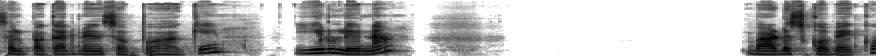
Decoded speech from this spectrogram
ಸ್ವಲ್ಪ ಕರಿಬೇವಿನ ಸೊಪ್ಪು ಹಾಕಿ ಈರುಳ್ಳಿನ ಬಾಡಿಸ್ಕೋಬೇಕು.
